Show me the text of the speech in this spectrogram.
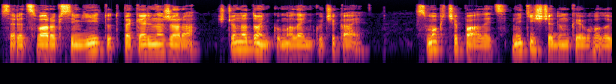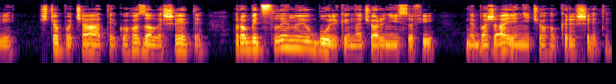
Серед сварок сім'ї тут пекельна жара, що на доньку маленьку чекає. Смокче палець, не ті ще думки в голові, що почати, кого залишити, робить слиною бульки на чорній софі, не бажає нічого кришити.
